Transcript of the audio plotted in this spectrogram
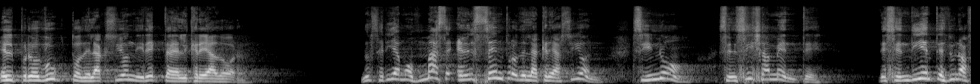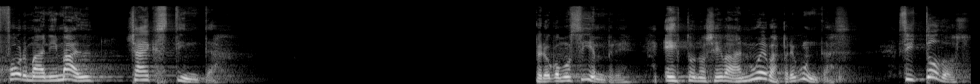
el producto de la acción directa del Creador. No seríamos más el centro de la creación, sino sencillamente descendientes de una forma animal ya extinta. Pero como siempre, esto nos lleva a nuevas preguntas. Si todos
